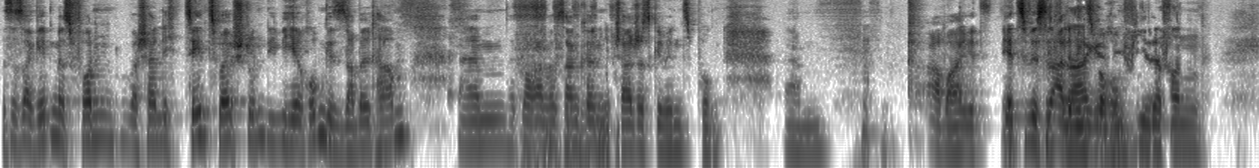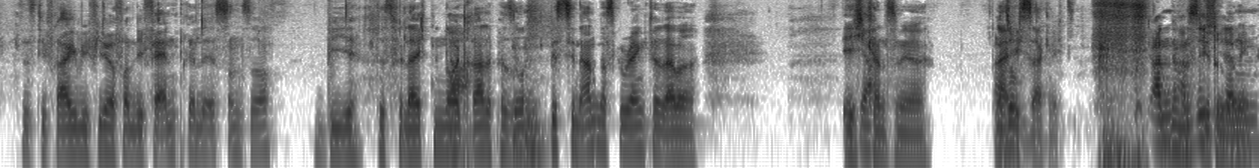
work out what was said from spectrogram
das ist das Ergebnis von wahrscheinlich 10, 12 Stunden, die wir hier rumgesabbelt haben. Ähm, hätten wir auch einfach sagen können, Chargers gewinnt, Punkt. Ähm, aber jetzt, jetzt, jetzt wissen allerdings warum. Wie viel davon, das ist die Frage, wie viel davon die Fanbrille ist und so. Wie das vielleicht eine neutrale ja. Person ein bisschen anders gerankt hat, aber ich ja. kann es mir. Nein, also, ich sag nichts. An, an sich, ähm,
